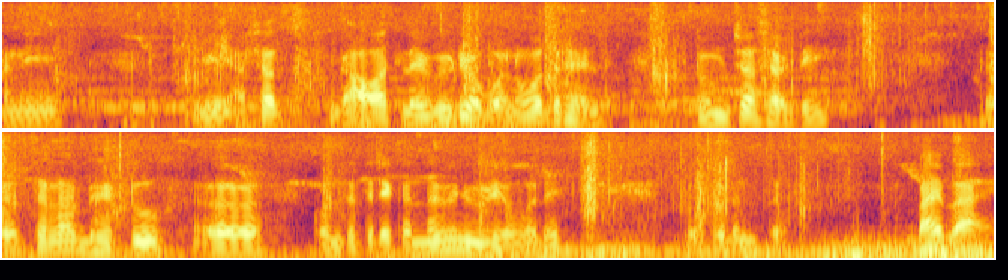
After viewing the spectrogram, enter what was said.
आणि मी अशाच गावातले व्हिडिओ बनवत राहील तुमच्यासाठी. तर चला भेटू कोणत्या तरी एका नवीन व्हिडिओमध्ये तोपर्यंत बाय बाय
